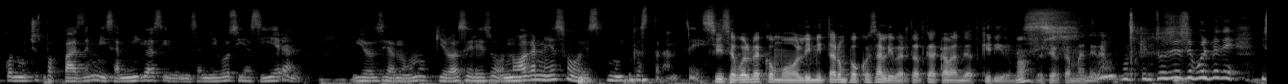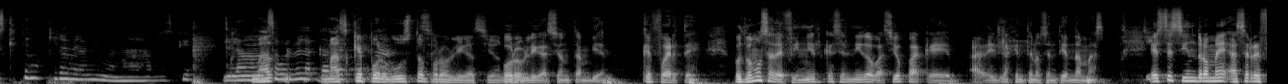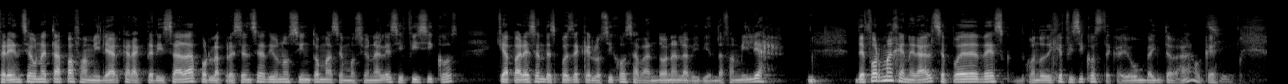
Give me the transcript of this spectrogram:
con muchos papás de mis amigas y de mis amigos y así eran. Y yo decía, no, no quiero hacer eso, no hagan eso, es muy castrante. Sí, se vuelve como limitar un poco esa libertad que acaban de adquirir, ¿no? De cierta manera. Sí, porque entonces se vuelve de, es que tengo que ir a ver a mi mamá, pues es que, y la mamá Más, se vuelve la cara más que por gusto, Sí. por obligación. Por ¿no? obligación también. Qué fuerte. Pues vamos a definir qué es el nido vacío para que a ver, la gente nos entienda más. Sí. Este síndrome hace referencia a una etapa familiar caracterizada por la presencia de unos síntomas emocionales y físicos que aparecen después de que los hijos abandonan la vivienda familiar. De forma general, se puede... des- Cuando dije físicos, te cayó un 20, ¿verdad?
